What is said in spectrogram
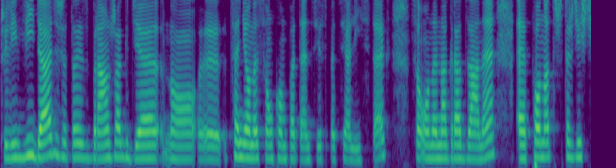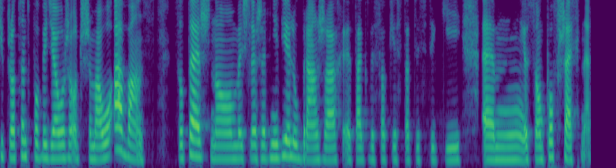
Czyli widać, że to jest branża, gdzie no, y, cenione są kompetencje specjalistek, są one nagradzane. E, ponad 40% powiedziało, że otrzymało awans, co też no, myślę, że w niewielu branżach e, tak wysokie statystyki um, są powszechne.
